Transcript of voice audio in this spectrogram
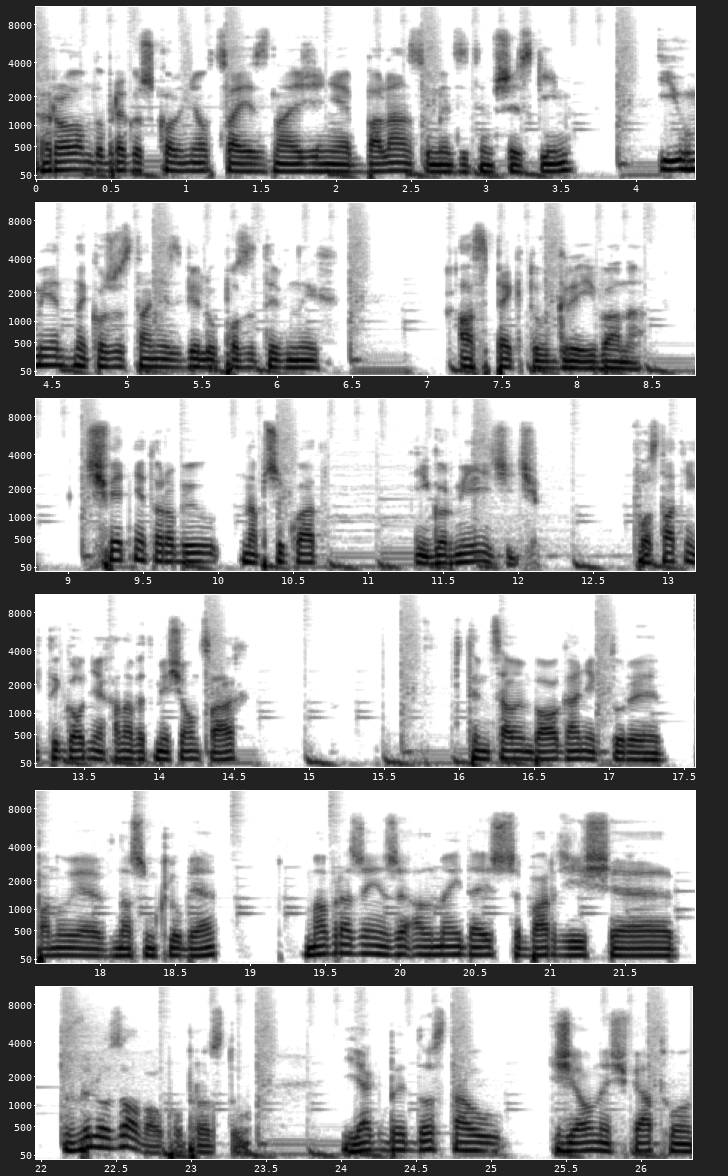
Rolą dobrego szkoleniowca jest znalezienie balansu między tym wszystkim i umiejętne korzystanie z wielu pozytywnych aspektów gry Iwana. Świetnie to robił na przykład Igor Milicic. W ostatnich tygodniach, a nawet miesiącach, w tym całym bałaganie, który panuje w naszym klubie, mam wrażenie, że Almeida jeszcze bardziej się wylozował po prostu. Jakby dostał zielone światło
